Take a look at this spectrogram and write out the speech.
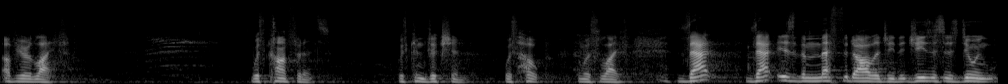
of your life with confidence, with conviction, with hope, and with life. That, that is the methodology that Jesus is doing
